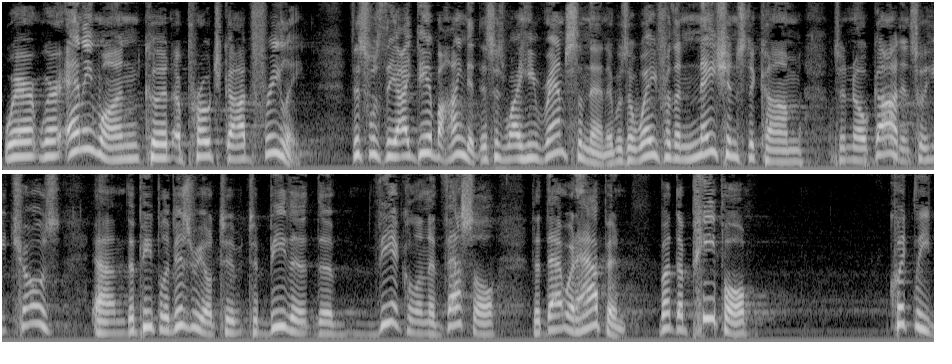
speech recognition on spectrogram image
where, where anyone could approach God freely. This was the idea behind it. This is why he ransomed them. It was a way for the nations to come to know God. And so he chose um, the people of Israel to, to be the, the vehicle and the vessel that that would happen. But the people quickly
